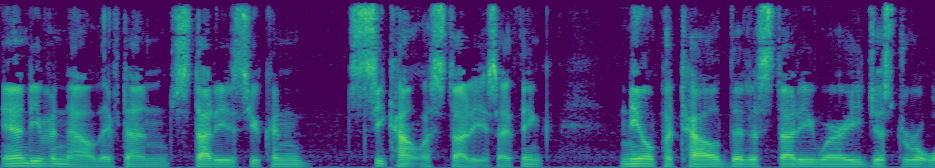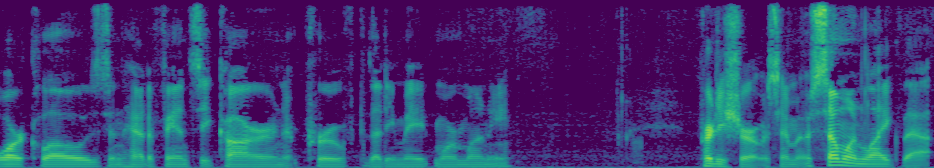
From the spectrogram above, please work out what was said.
And even now, they've done studies, you can see countless studies. I think Neil Patel did a study where he just wore clothes and had a fancy car, and it proved that he made more money. Pretty sure it was him. It was someone like that.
